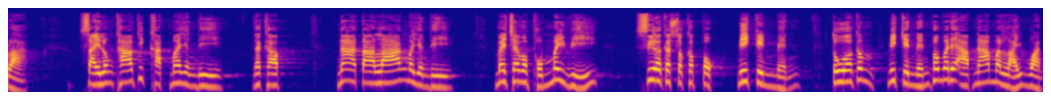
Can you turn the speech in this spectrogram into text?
ปลาก ใส่รองเท้าที่ขัดมาอย่างดี นะครับ หน้าตาล้างมาอย่างดี ไม่ใช่ว่าผมไม่หวี เสื้อกระสกปรกมีกลิ่นเหม็น ตัวก็มีกลิ่นเหม็น เพราะไม่ได้อาบน้ำมาหลายวัน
